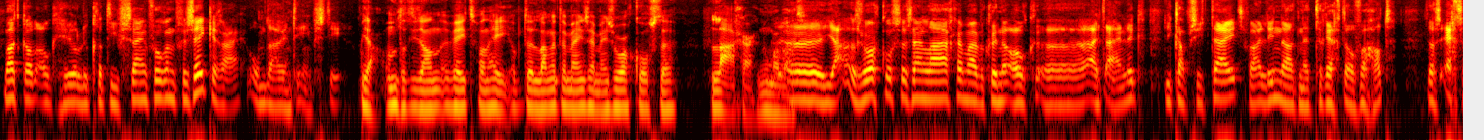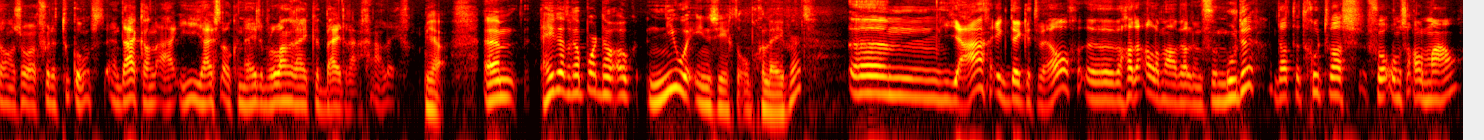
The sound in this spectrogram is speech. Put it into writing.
Maar het kan ook heel lucratief zijn voor een verzekeraar om daarin te investeren. Ja, omdat hij dan weet van hé, hey, op de lange termijn zijn mijn zorgkosten lager, noem maar wat. Uh, ja, zorgkosten zijn lager, maar we kunnen ook uh, uiteindelijk die capaciteit, waar Linda het net terecht over had, dat is echt wel een zorg voor de toekomst. En daar kan AI juist ook een hele belangrijke bijdrage aan leveren. Ja. Um, heeft dat rapport nou ook nieuwe inzichten opgeleverd? Um, ja, ik denk het wel. Uh, we hadden allemaal wel een vermoeden dat het goed was voor ons allemaal.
